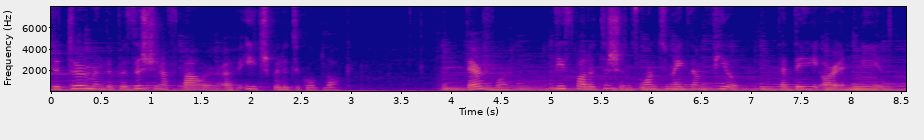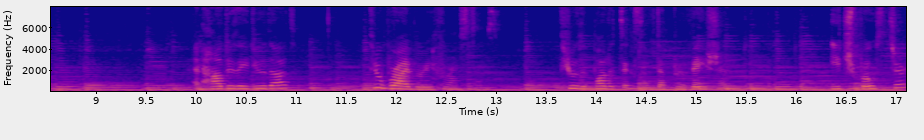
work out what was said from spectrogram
determine the position of power of each political bloc. Therefore, these politicians want to make them feel that they are in need. And how do they do that? Through bribery, for instance, through the politics of deprivation. Each poster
